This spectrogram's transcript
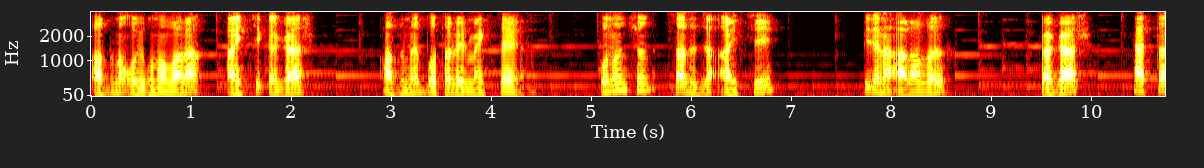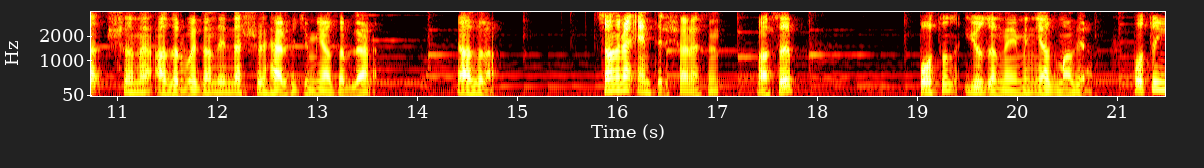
adına uyğun olaraq IT Qaqaş adını bota vermək istəyirəm. Bunun üçün sadəcə IT, bir dənə aralıq, Qaqaş, hətta Ş-nı Azərbaycan dilində Ş hərfi kimi yaza bilərəm. Yazıram. Sonra enter işarəsini basıb botun username-in yazmalıyam. Botun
